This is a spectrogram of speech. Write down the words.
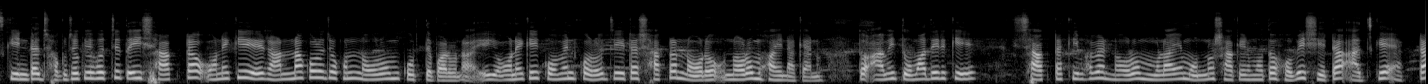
স্কিনটা ঝকঝকে হচ্ছে, তো এই শাকটা অনেকে রান্না করো যখন নরম করতে পারো না, এই অনেকেই কমেন্ট করো যে এটা শাকটা নরম নরম হয় না কেন? তো আমি তোমাদেরকে শাকটা কীভাবে নরম মোলায়েম অন্য শাকের মতো হবে সেটা আজকে একটা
